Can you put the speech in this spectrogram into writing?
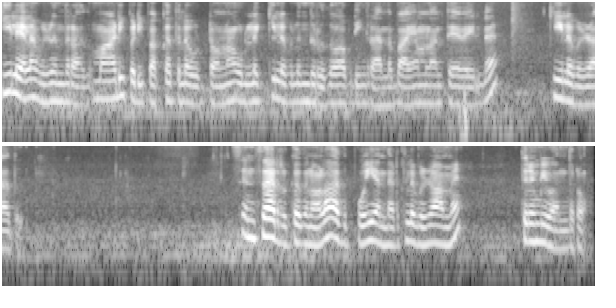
கீழே எல்லாம் விழுந்துடாது மாடிப்படி பக்கத்தில் விட்டோம்னா உள்ளே கீழே விழுந்துருதோ அப்படிங்கிற அந்த பயம்லாம் தேவையில்லை. கீழே விழாது. சென்சார் இருக்கிறதுனால அது போய் அந்த இடத்துல விழாமல் திரும்பி வந்துடும்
